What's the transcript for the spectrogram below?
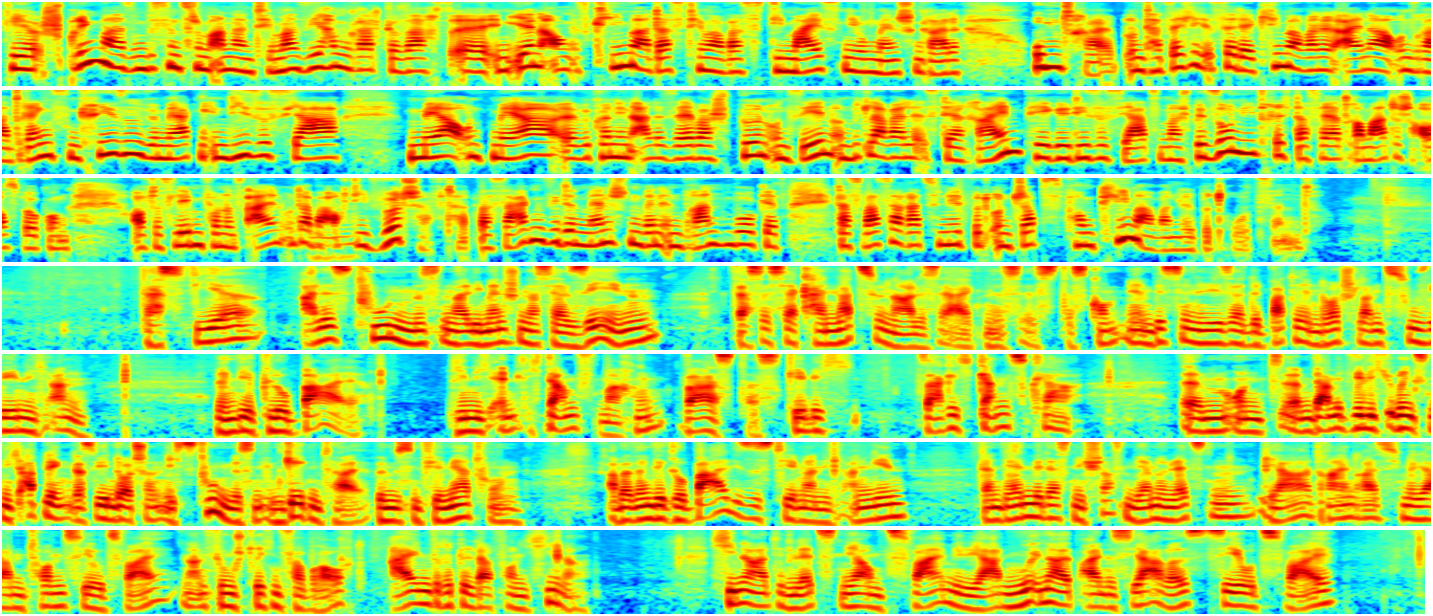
Wir springen mal so ein bisschen zu einem anderen Thema. Sie haben gerade gesagt, äh, in Ihren Augen ist Klima das Thema, was die meisten jungen Menschen gerade umtreibt. Und tatsächlich ist ja der Klimawandel einer unserer drängendsten Krisen. Wir merken ihn dieses Jahr mehr und mehr. Äh, wir können ihn alle selber spüren und sehen. Und mittlerweile ist der Rheinpegel dieses Jahr zum Beispiel so niedrig, dass er dramatische Auswirkungen auf das Leben von uns allen und aber auch die Wirtschaft hat. Was sagen Sie den Menschen, wenn in Brandenburg jetzt das Wasser rationiert wird und Jobs vom Klimawandel bedroht sind? Dass wir alles tun müssen, weil die Menschen das ja sehen, dass es ja kein nationales Ereignis ist. Das kommt mir ein bisschen in dieser Debatte in Deutschland zu wenig an. Wenn wir global hier nicht endlich Dampf machen, war es das, gebe ich, sage ich ganz klar. Ähm, und ähm, damit will ich übrigens nicht ablenken, dass wir in Deutschland nichts tun müssen. Im Gegenteil, wir müssen viel mehr tun. Aber wenn wir global dieses Thema nicht angehen, dann werden wir das nicht schaffen. Wir haben im letzten Jahr 33 Milliarden Tonnen CO2 in Anführungsstrichen verbraucht, ein Drittel davon China. China hat im letzten Jahr um zwei Milliarden nur innerhalb eines Jahres CO2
